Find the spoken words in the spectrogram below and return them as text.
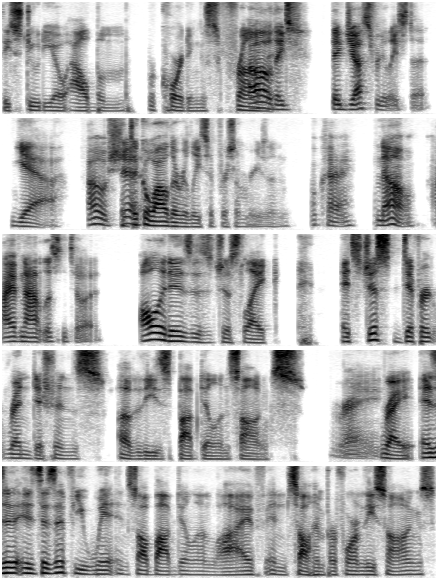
the studio album recordings from. Oh, they it. they just released it. yeah. Oh shit. It took a while to release it for some reason. okay. No, I have not listened to it. All it is is just like, it's just different renditions of these Bob Dylan songs Right. Right. As it, it's as if you went and saw Bob Dylan live and saw him perform these songs,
